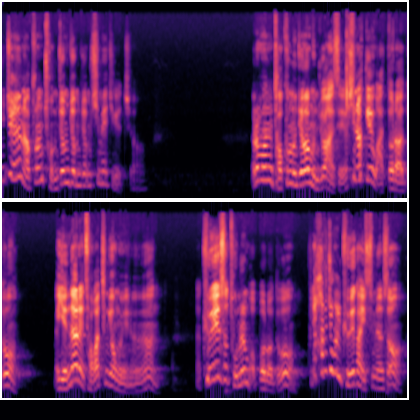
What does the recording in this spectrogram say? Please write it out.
이제는 앞으로는 점점 점점 심해지겠죠. 여러분 더 큰 문제가 뭔지 아세요? 신학교에 왔더라도 옛날에 저 같은 경우에는 교회에서 돈을 못 벌어도 그냥 하루 종일 교회 가 있으면서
